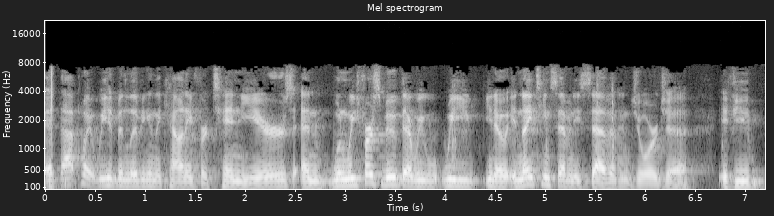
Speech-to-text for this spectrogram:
at that point we had been living in the county for 10 years and when we first moved there we we you know in 1977 in Georgia if you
